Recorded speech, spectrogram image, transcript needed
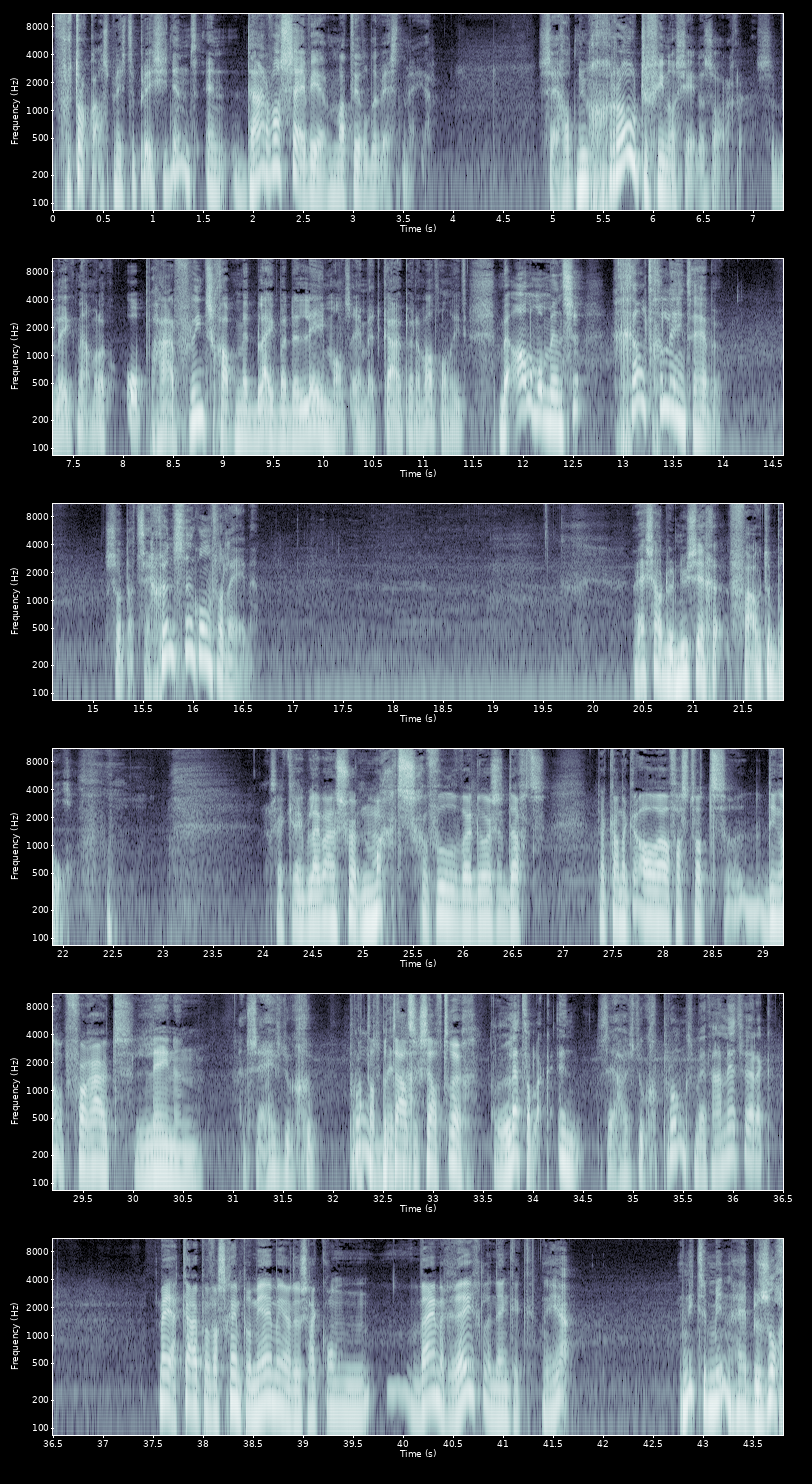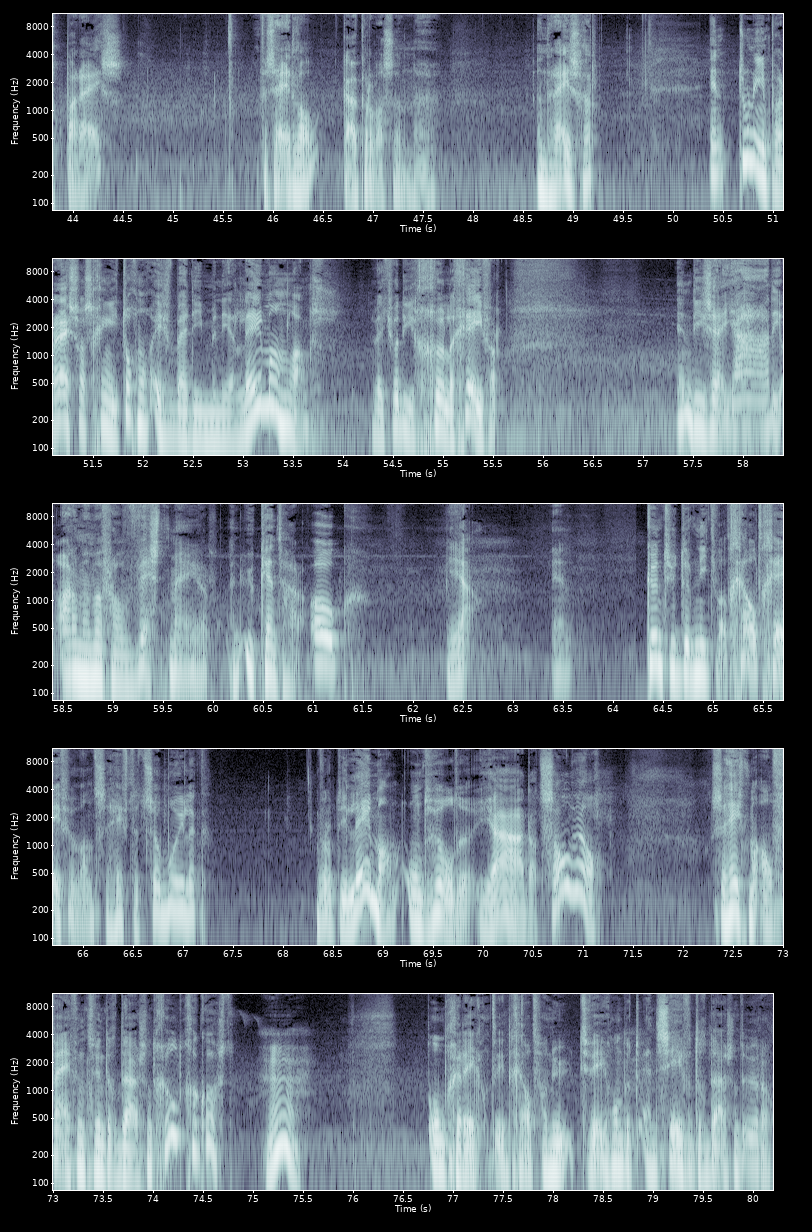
vertrokken als minister-president. En daar was zij weer, Mathilde Westmeijer. Zij had nu grote financiële zorgen. Ze bleek namelijk op haar vriendschap met blijkbaar de Leemans en met Kuiper en wat dan niet. Bij allemaal mensen geld geleend te hebben. Zodat zij gunsten kon verlenen. Wij zouden nu zeggen foute bol. Zij kreeg blijkbaar een soort machtsgevoel waardoor ze dacht... daar kan ik al wel vast wat dingen op vooruit lenen. En zij heeft natuurlijk gepronkt Want dat betaalt zichzelf terug. Letterlijk. En zij heeft natuurlijk gepronkt met haar netwerk. Maar ja, Kuiper was geen premier meer, dus hij kon weinig regelen, denk ik. Ja. Niettemin, hij bezocht Parijs. We zeiden al, Kuiper was een, eh, een reiziger. En toen hij in Parijs was, ging hij toch nog even bij die meneer Leeman langs. Weet je wel, die gulle gever. En die zei, ja, die arme mevrouw Westmeijer. En u kent haar ook. Ja. En kunt u er niet wat geld geven, want ze heeft het zo moeilijk. Waarop die Leeman onthulde, ja, dat zal wel. Ze heeft me al 25.000 gulden gekost. Hmm. Omgerekend in geld van nu 270.000 euro.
